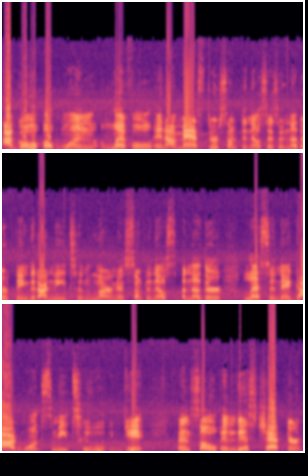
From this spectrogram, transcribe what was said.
I go up one level and I master something else, there's another thing that I need to learn. There's something else, another lesson that God wants me to get. And so in this chapter,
